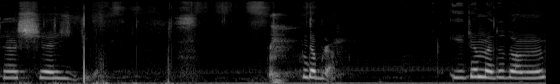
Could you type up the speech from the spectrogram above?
to ja się zdziwię. Dobra. Jedziemy do domu.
